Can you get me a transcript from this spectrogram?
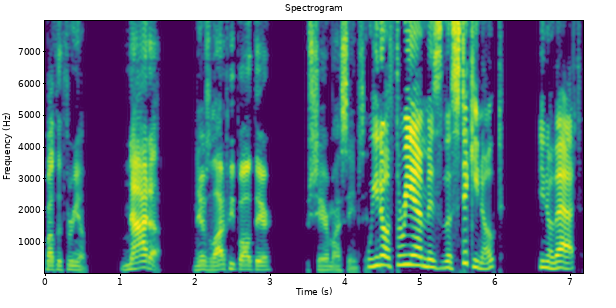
about the 3M. Nada. And there's a lot of people out there who share my same sentiment. Well, you know, 3M is the sticky note. You know that.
